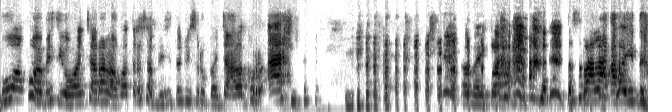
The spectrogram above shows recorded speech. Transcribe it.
"Bu, aku habis diwawancara lah kok terus habis itu disuruh baca Al-Qur'an." Oh, baiklah, terserahlah kalau itu.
